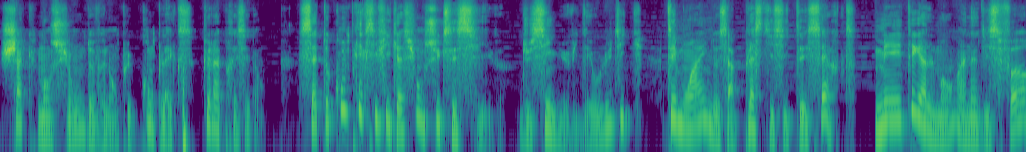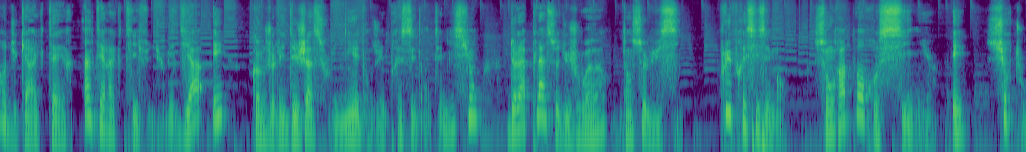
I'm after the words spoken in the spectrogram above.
chaque mention devenant plus complexe que la précédente. Cette complexification successive du signe vidéoludique témoigne de sa plasticité certes, mais est également un indice fort du caractère interactif du média et, comme je l'ai déjà souligné dans une précédente émission, de la place du joueur dans celui-ci. Plus précisément, son rapport au signe et, surtout,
